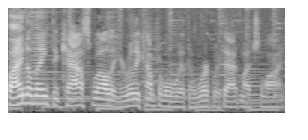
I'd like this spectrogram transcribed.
find a length that casts well that you're really comfortable with and work with that much line.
